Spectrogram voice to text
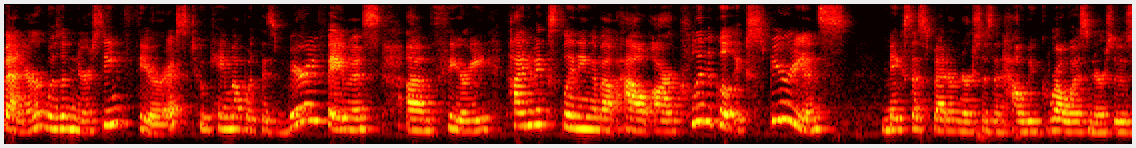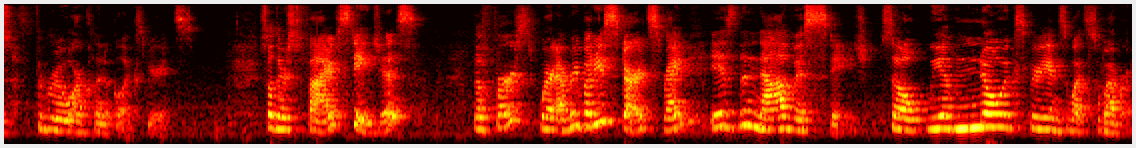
Benner was a nursing theorist who came up with this very famous um, theory, kind of explaining about how our clinical experience makes us better nurses and how we grow as nurses through our clinical experience. So there's five stages. The first, where everybody starts, right, is the novice stage. So we have no experience whatsoever.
